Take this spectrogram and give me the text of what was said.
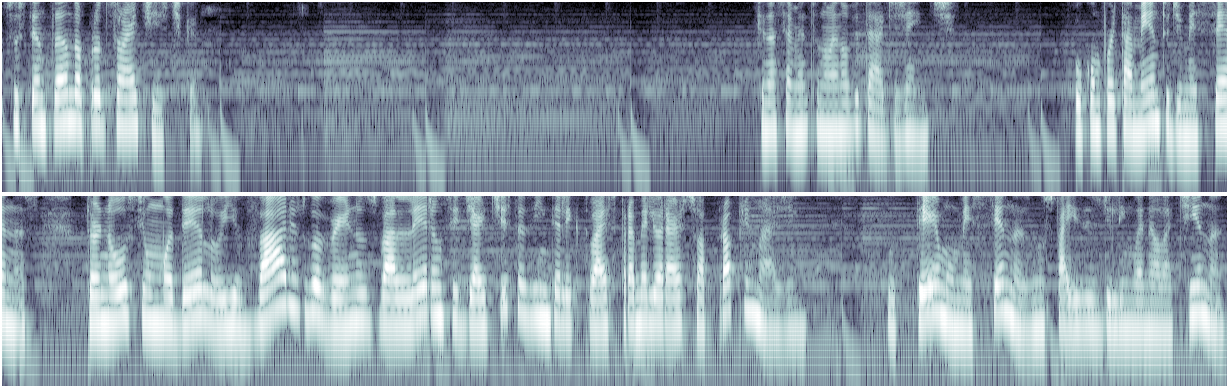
sustentando a produção artística. Financiamento não é novidade, gente o comportamento de mecenas tornou-se um modelo e vários governos valeram-se de artistas e intelectuais para melhorar sua própria imagem. O termo mecenas nos países de língua neolatina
